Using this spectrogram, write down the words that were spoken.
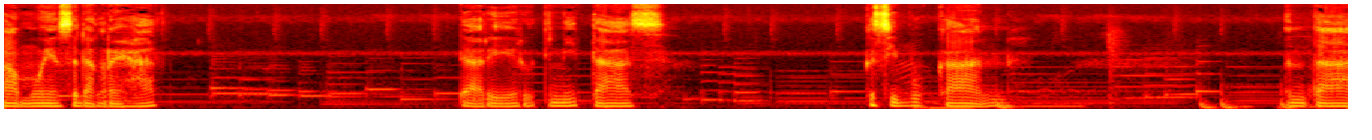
Kamu yang sedang rehat dari rutinitas, kesibukan, entah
